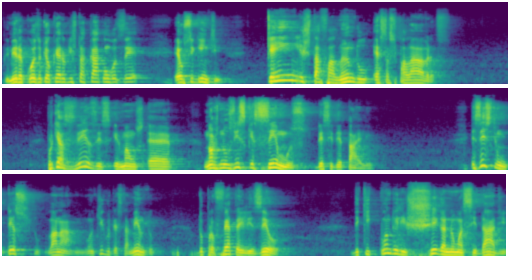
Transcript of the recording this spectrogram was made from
Primeira coisa que eu quero destacar com você é o seguinte: quem está falando essas palavras? Porque às vezes, irmãos, é, nós nos esquecemos desse detalhe. Existe um texto lá no Antigo Testamento do profeta Eliseu, de que quando ele chega numa cidade,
